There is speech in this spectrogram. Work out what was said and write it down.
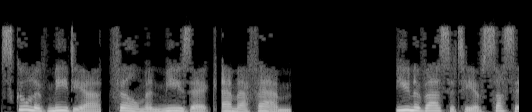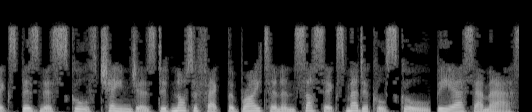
School of Media, Film and Music MFM. University of Sussex Business School changes did not affect the Brighton and Sussex Medical School BSMS.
